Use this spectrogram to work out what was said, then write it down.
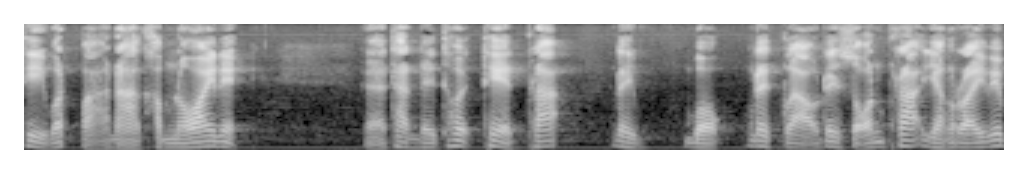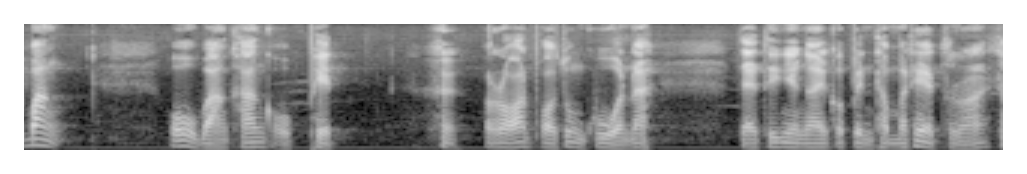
ที่วัดป่านาคำน้อยเนี่ยท่านได้เทศพระได้บอกได้กล่าวได้สอนพระอย่างไรไว้บ้าง โอ้บางครั้งก็เผ็ดร้อนพอสมควรนะแต่ถึงยังไงก็เป็นธรรมเทศศาส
